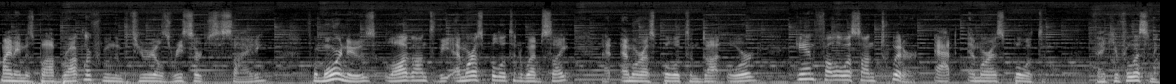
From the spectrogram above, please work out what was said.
My name is Bob Braughler from the Materials Research Society. For more news, log on to the MRS Bulletin website at mrsbulletin.org and follow us on Twitter at MRS Bulletin. Thank you for listening.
